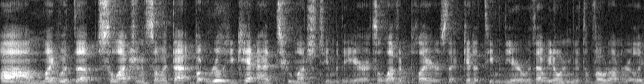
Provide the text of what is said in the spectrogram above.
um, like with the selection and stuff like that. But really, you can't add too much to Team of the Year. It's 11 players that get a Team of the Year. With that, we don't even get to vote on really.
